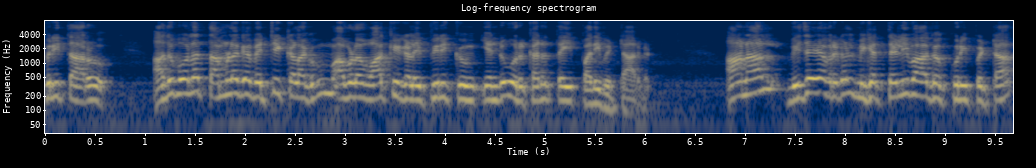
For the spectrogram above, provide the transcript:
பிரித்தாரோ அதுபோல தமிழக வெற்றி கழகமும் அவ்வளவு வாக்குகளை பிரிக்கும் என்று ஒரு கருத்தை பதிவிட்டார்கள். ஆனால் விஜய் அவர்கள் மிக தெளிவாக குறிப்பிட்டார்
